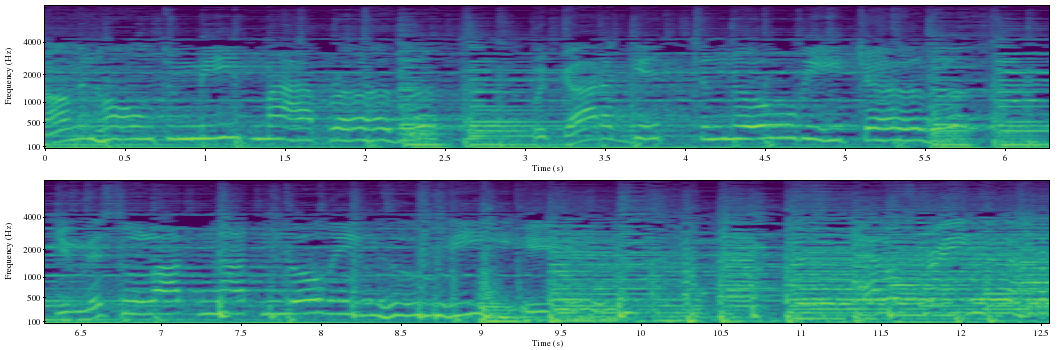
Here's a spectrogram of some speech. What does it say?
Coming home to meet my brother. We gotta get to know each other. You miss a lot not knowing who he is. Hello, stranger,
